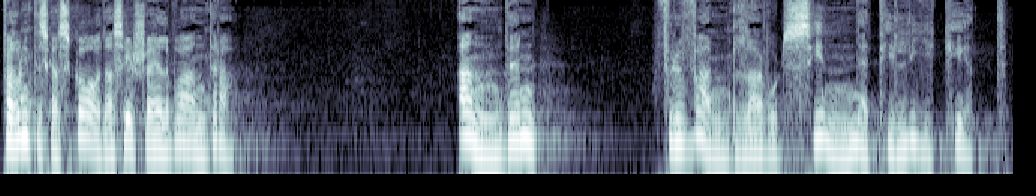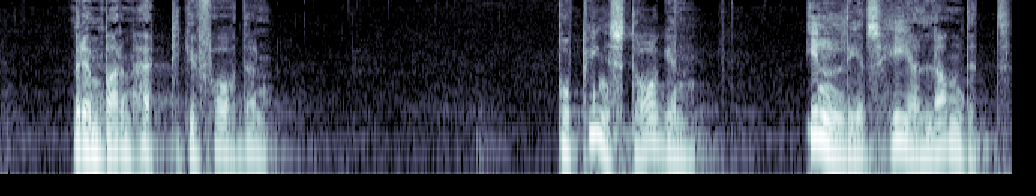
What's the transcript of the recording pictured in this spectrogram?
för att hon inte ska skada sig själv och andra. Anden förvandlar vårt sinne till likhet med den barmhärtige Fadern. På pingstdagen inleds helandet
